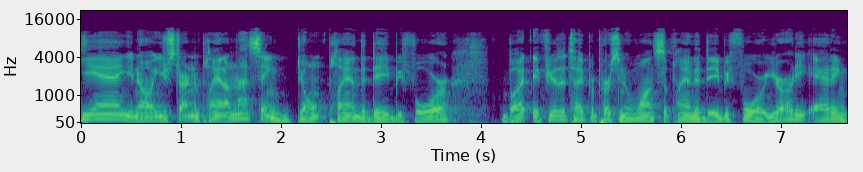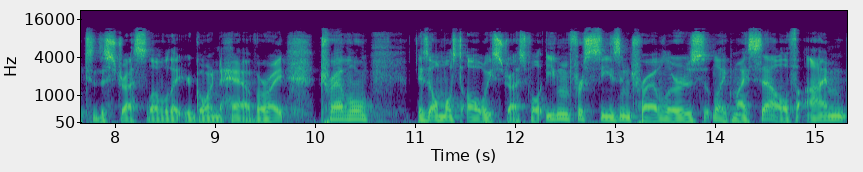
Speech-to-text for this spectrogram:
yeah, you know, you're starting to plan. I'm not saying don't plan the day before, but if you're the type of person who wants to plan the day before, you're already adding to the stress level that you're going to have. All right. Travel is almost always stressful. Even for seasoned travelers like myself, I'm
